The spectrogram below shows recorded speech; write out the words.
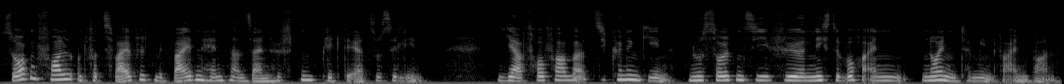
Sorgenvoll und verzweifelt mit beiden Händen an seinen Hüften blickte er zu Celine. Ja, Frau Faber, Sie können gehen. Nur sollten Sie für nächste Woche einen neuen Termin vereinbaren.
